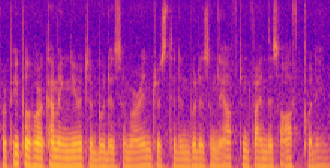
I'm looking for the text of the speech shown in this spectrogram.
for people who are coming new to Buddhism or interested in Buddhism, they often find this off-putting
